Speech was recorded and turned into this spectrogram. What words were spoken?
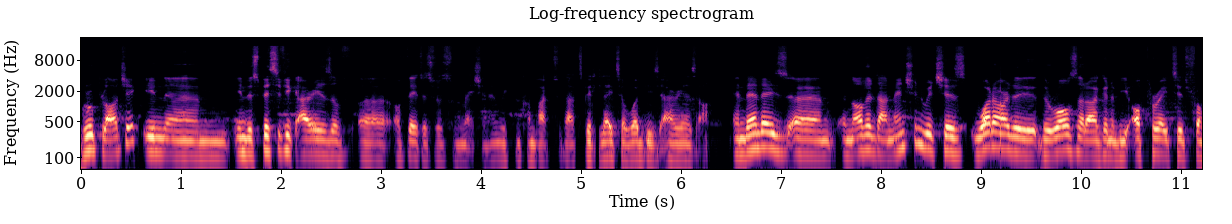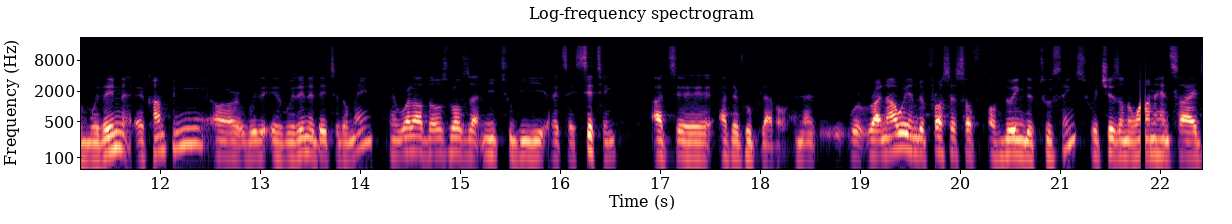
group logic in um, in the specific areas of uh, of data transformation, and we can come back to that a bit later. What these areas are, and then there's um, another dimension, which is what are the the roles that are going to be operated from within a company or within a data domain, and what are those roles that need to be, let's say, sitting at a, at a group level. And right now we're in the process of, of doing the two things, which is on the one hand side,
